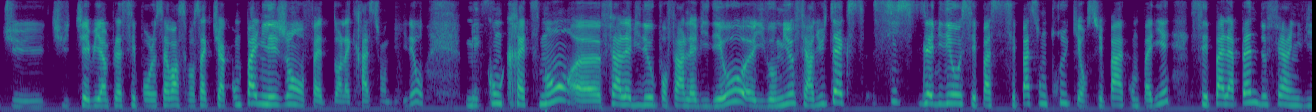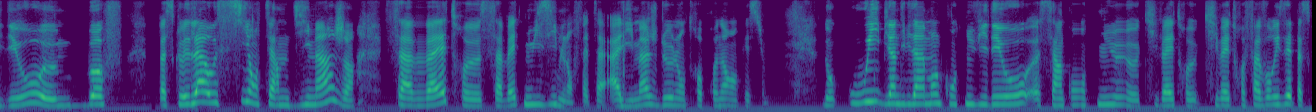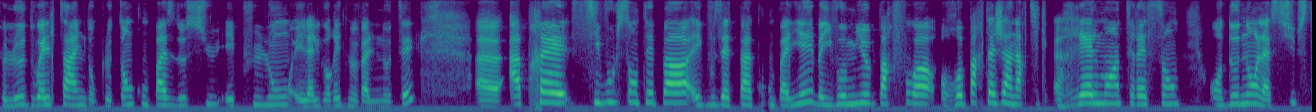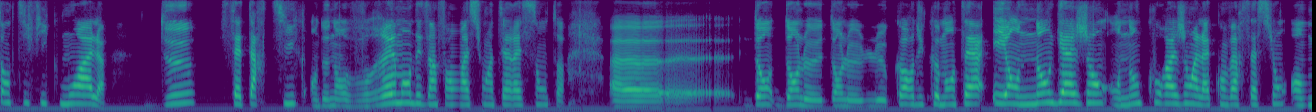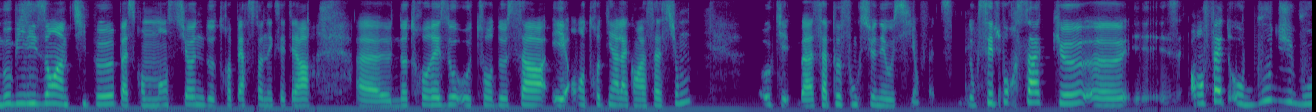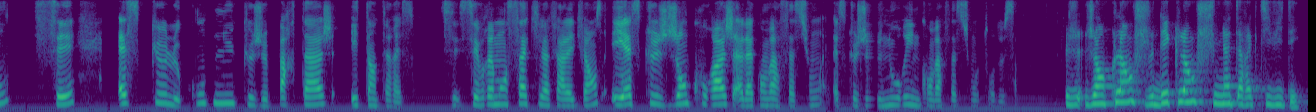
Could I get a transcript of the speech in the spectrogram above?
es bien placée pour le savoir. C'est pour ça que tu accompagnes les gens en fait dans la création de vidéos. Mais concrètement, euh, faire la vidéo pour faire de la vidéo, euh, il vaut mieux faire du texte. Si la vidéo c'est pas pas son truc et on ne se fait pas accompagner, c'est pas la peine de faire une vidéo euh, bof parce que là aussi en termes d'image, ça va être nuisible en fait à, l'image de l'entrepreneur en question. Donc oui, bien évidemment, le contenu vidéo, c'est un contenu qui va être favorisé parce que le dwell time donc le temps qu'on passe dessus est plus long et l'algorithme va le noter. Euh, après, si vous le sentez pas et que vous n'êtes pas accompagné, ben, il vaut mieux parfois repartager un article réellement intéressant en donnant la substantifique moelle de cet article en donnant vraiment des informations intéressantes euh, dans, le, corps du commentaire et en engageant, en encourageant à la conversation, en mobilisant un petit peu parce qu'on mentionne d'autres personnes, etc., euh, notre réseau autour de ça et entretenir la conversation. Ok, bah ça peut fonctionner aussi en fait. Donc c'est pour ça que, euh, en fait, au bout du bout, c'est est-ce que le contenu que je partage est intéressant? C'est vraiment ça qui va faire la différence. Et est-ce que j'encourage à la conversation? Est-ce que je nourris une conversation autour de ça? J'enclenche, je déclenche une interactivité.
